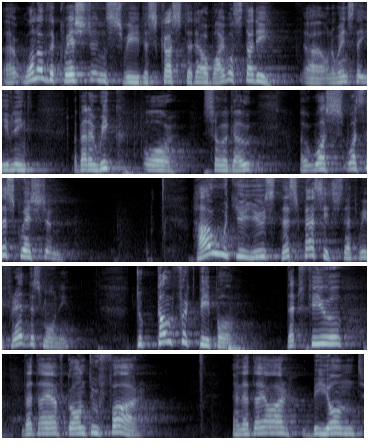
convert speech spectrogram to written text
Uh, one of the questions we discussed at our Bible study uh, on a Wednesday evening about a week or so ago uh, was, was this question How would you use this passage that we've read this morning to comfort people that feel that they have gone too far and that they are beyond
